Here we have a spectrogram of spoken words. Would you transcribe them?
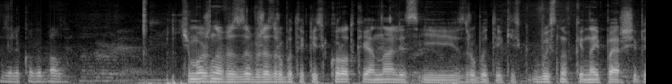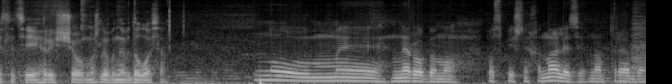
залікові бали. Чи можна вже зробити якийсь короткий аналіз і зробити якісь висновки найперші після цієї гри, що можливо не вдалося? Ну, ми не робимо поспішних аналізів. Нам треба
